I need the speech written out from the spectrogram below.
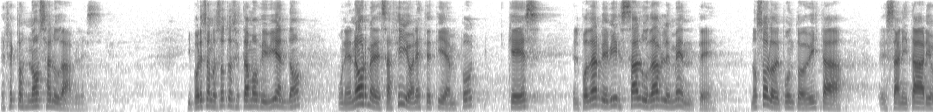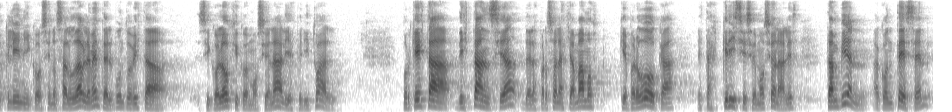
efectos no saludables. Y por eso nosotros estamos viviendo un enorme desafío en este tiempo, que es el poder vivir saludablemente no solo desde el punto de vista eh, sanitario, clínico, sino saludablemente desde el punto de vista psicológico, emocional y espiritual. Porque esta distancia de las personas que amamos que provoca estas crisis emocionales, también acontecen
